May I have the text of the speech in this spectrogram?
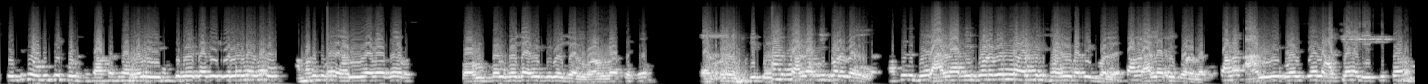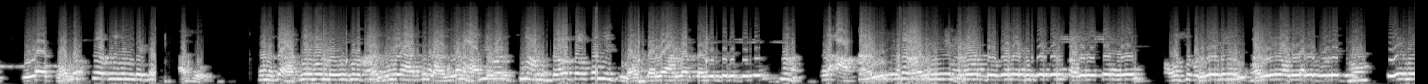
স্কুল থেকে অভিযোগ করেছে তারপরে স্কুলের কাছে গেলে? আমাদের আপনি আমাকে কমপ্লেন করে আমি কি করে জানব? আপনার থেকে? চালাকি করবেন না। চালাকি করবেন না আপনি সাংবাদিক বলে চালাকি করবেন। আপনি বলছেন আছে। লিখিত আসুন। অবশ্যই আপনাকে আমি দেখে আসুন কেন স্যার আপনি আমার লোক আপনি আসুন আপনার আপনি হাতে বলছেন আমার দেওয়ার দরকার নেই তো। না, তাহলে আমার তৈরি করে দিলুন না তাহলে আপনি আমি আমি আমার দোকানে ঢুকেছেন পারমিশন নেই। অবশ্যই বলে বলে দিন দিন আমিও আপনাকে বলেছি হ্যাঁ। ঠিক আছে?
